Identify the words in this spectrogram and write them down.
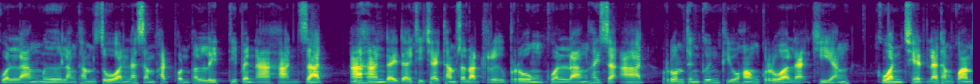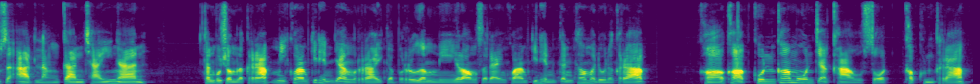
ควรล้างมือหลังทำสวนและสัมผัสผลผลิตที่เป็นอาหารสัตว์ อาหารใด ๆ ที่ใช้ทำสลัดหรือปรุง ควรล้างให้สะอาด รวมถึงพื้นผิวห้องครัวและเขียง ควรเช็ดและทำความสะอาดหลังการใช้งานท่านผู้ชมล่ะครับ มีความคิดเห็นอย่างไรกับเรื่องนี้ลองแสดงความคิดเห็นกันเข้ามาดูนะครับ ขอขอบคุณข้อมูลจากข่าวสด ขอบคุณครับ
